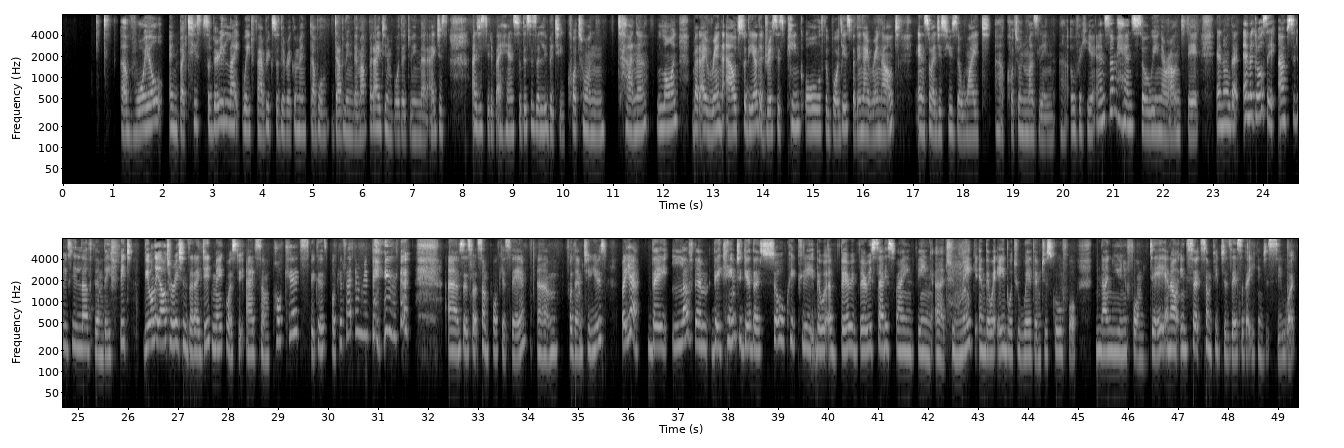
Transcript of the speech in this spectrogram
a voile and batiste, so very lightweight fabric. So they recommend double doubling them up, but I didn't bother doing that. I just I just did it by hand. So this is a Liberty cotton Tana lawn, but I ran out. So the other dress is pink, all of the bodice, but then I ran out. And so I just used a white uh, cotton muslin uh, over here and some hand sewing around there and all that. And the girls, they absolutely love them. They fit. The only alterations that I did make was to add some pockets because pockets are everything. um, so it's got some pockets there um, for them to use. But yeah, they love them. They came together so quickly. They were a very, very satisfying thing uh, to make, and they were able to wear them to school for non uniform day. And I'll insert some pictures there so that you can just see what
